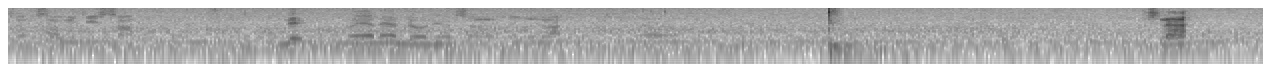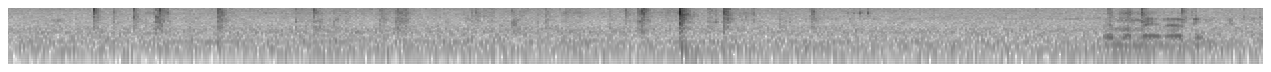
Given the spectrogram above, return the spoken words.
Sa kasama dyan sa Hindi, may ano yan doon yun. sa kanila. Oo. Tapos na? Ay, mamaya natin ipit.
